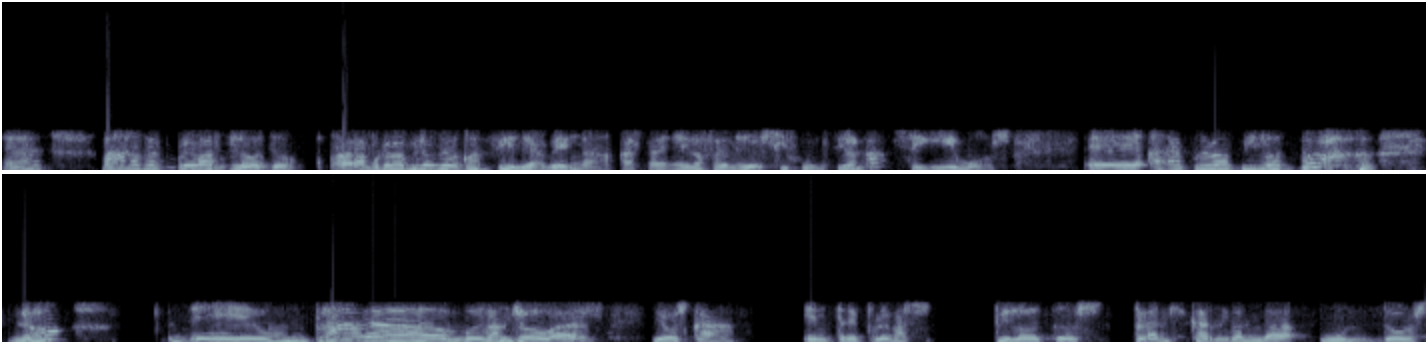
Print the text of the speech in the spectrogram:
¿eh? Vamos a hacer prueba piloto, ahora prueba piloto de concilia, venga, hasta enero, febrero, si funciona, seguimos. Eh, ahora prueba piloto, ¿no?, de un pla de, pues, amb joves. Llavors, clar, entre proves pilotos, plans que arriben de un, dos,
